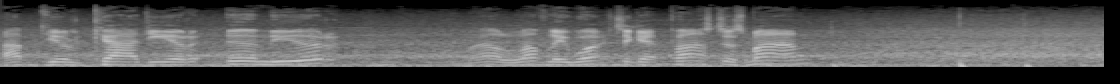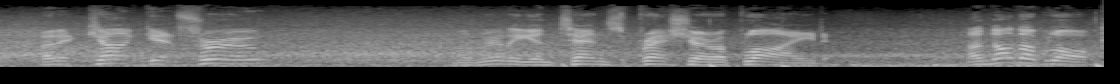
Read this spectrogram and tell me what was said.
Abdulkadir Ömür. Well, lovely work to get past his man. But it can't get through. A really intense pressure applied. Another block.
